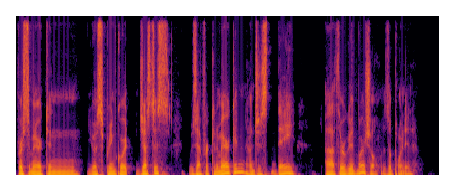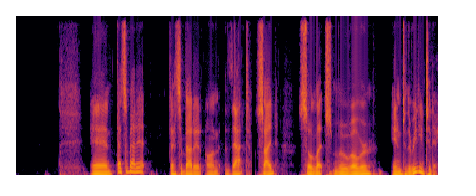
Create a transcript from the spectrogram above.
First American U.S. Supreme Court Justice was African American on just day. Uh, Thurgood Marshall was appointed. And that's about it. That's about it on that side. So let's move over into the reading today.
